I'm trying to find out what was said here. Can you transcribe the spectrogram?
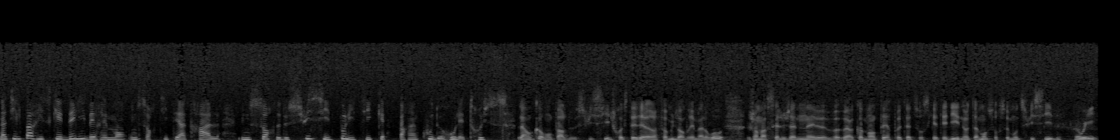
n'a-t-il pas risqué délibérément une sortie théâtrale, une sorte de suicide politique par un coup de roulette russe? Là encore, on parle de suicide. Je crois que c'était la formule d'André Malraux. Jean-Marcel Jeannet, euh, un commentaire peut-être sur ce qui a été dit, et notamment sur ce mot de suicide Oui,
